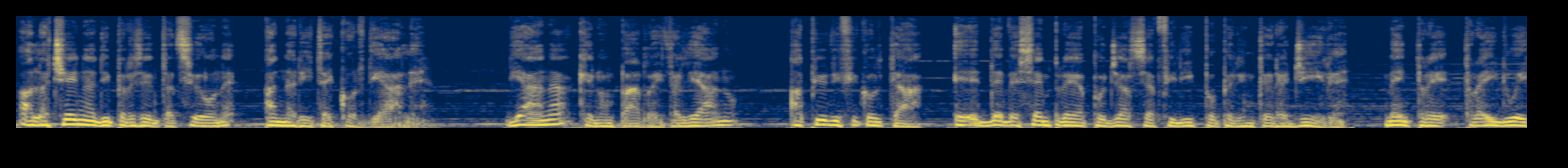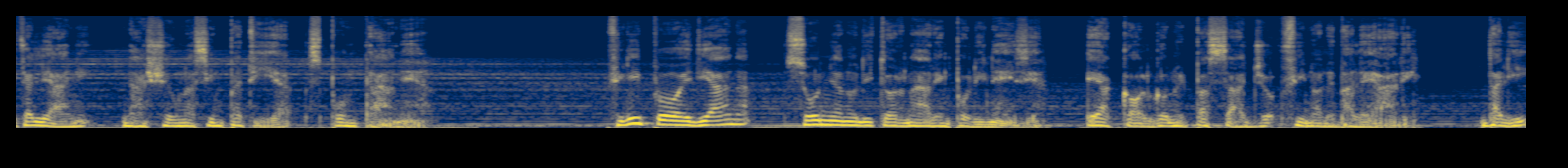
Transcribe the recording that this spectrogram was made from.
Alla cena di presentazione Anna Rita è cordiale. Diana, che non parla italiano, ha più difficoltà e deve sempre appoggiarsi a Filippo per interagire, mentre tra i due italiani nasce una simpatia spontanea. Filippo e Diana sognano di tornare in Polinesia e accolgono il passaggio fino alle Baleari. Da lì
